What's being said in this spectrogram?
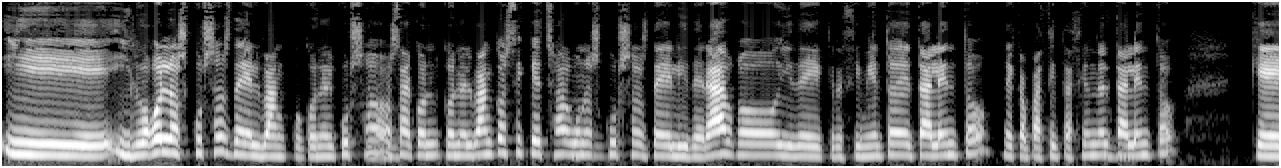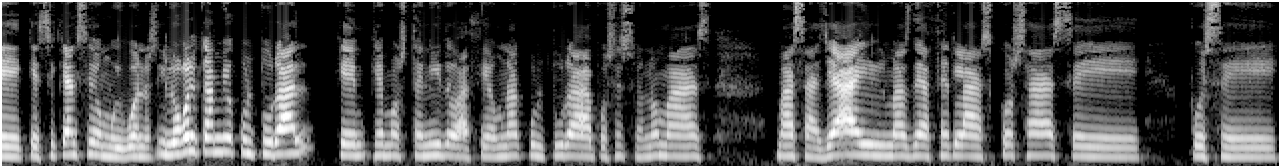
Y, luego en los cursos del banco. Con el curso, o sea, con, el banco sí que he hecho algunos cursos de liderazgo y de crecimiento de talento, de capacitación del talento, que, sí que han sido muy buenos. Y luego el cambio cultural que, hemos tenido hacia una cultura, pues eso, ¿no? Más, más agile, más de hacer las cosas, eh, pues eh,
